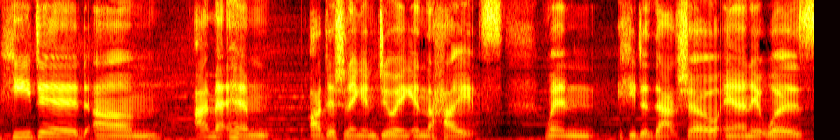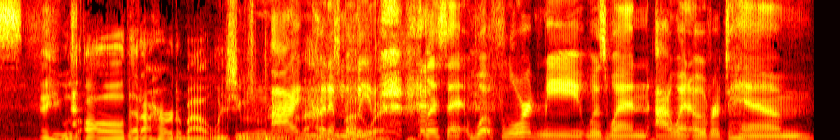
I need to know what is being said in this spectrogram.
He did, um, I met him auditioning and doing In the Heights when he did that show, and it was. And he was all that I heard about when she was preparing I for the couldn't Heights, believe it. Listen, what floored me was when I went over to him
